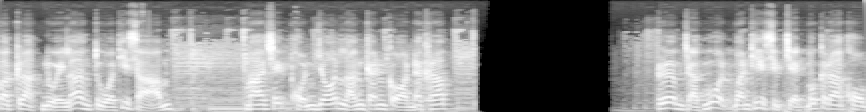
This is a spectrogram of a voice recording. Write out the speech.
ปักหลักหน่วยล่างตัวที่สามมาเช็คผลย้อนหลังกันก่อนนะครับ เริ่มจากงวดวันที่ 17 มกราคม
